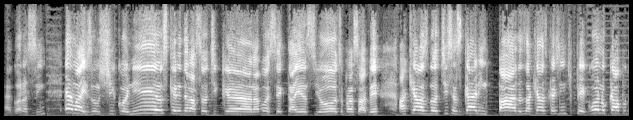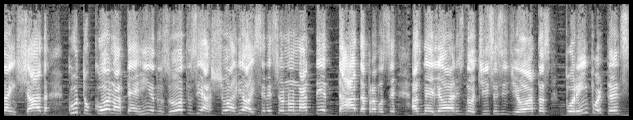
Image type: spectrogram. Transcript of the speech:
Agora sim, é mais um Chico News, querida nação ticana. Você que tá aí ansioso pra saber aquelas notícias garimpadas, aquelas que a gente pegou no cabo da enxada, cutucou na terrinha dos outros e achou ali, ó, e selecionou na dedada pra você as melhores notícias idiotas, porém importantes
